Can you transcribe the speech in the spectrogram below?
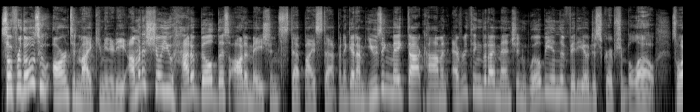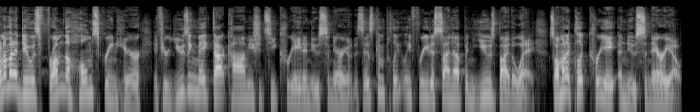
So for those who aren't in my community, I'm going to show you how to build this automation step by step. And again, I'm using make.com and everything that I mentioned will be in the video description below. So what I'm going to do is from the home screen here, if you're using make.com, you should see create a new scenario. This is completely free to sign up and use by the way. So I'm going to click create a new scenario.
